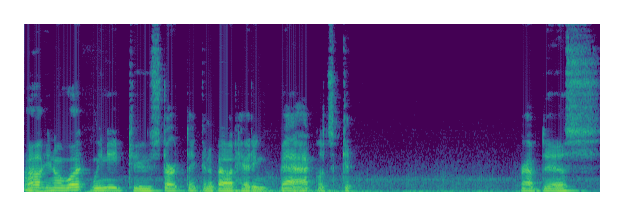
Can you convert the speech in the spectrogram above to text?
Well, you know what? We need to start thinking about heading back. Let's get... Grab this.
